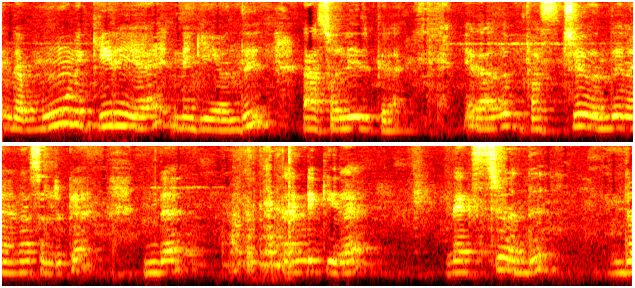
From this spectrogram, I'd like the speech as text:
இந்த மூணு கீரையை இன்றைக்கி வந்து நான் சொல்லியிருக்கிறேன். ஏதாவது ஃபஸ்ட்டு வந்து நான் என்ன சொல்லியிருக்கேன் இந்த தண்டுக்கீரை நெக்ஸ்ட்டு வந்து இந்த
